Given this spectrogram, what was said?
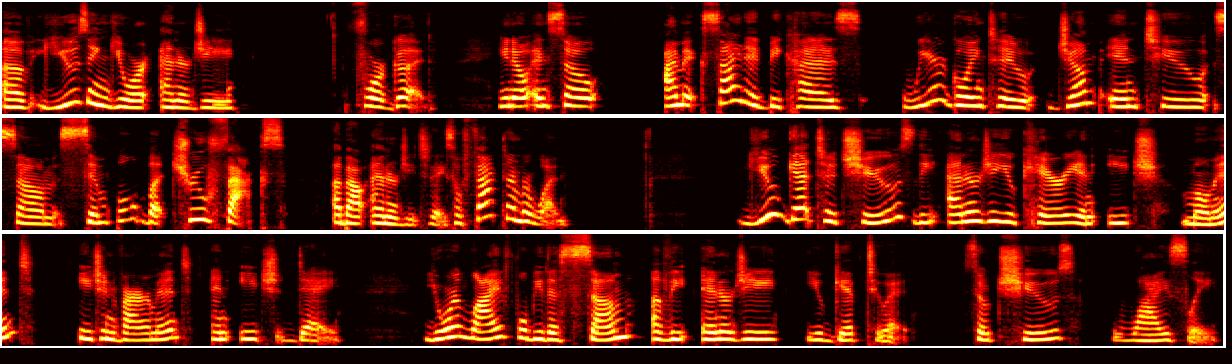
of using your energy for good. You know, and so I'm excited because we are going to jump into some simple but true facts about energy today. So, fact number one you get to choose the energy you carry in each moment, each environment, and each day. Your life will be the sum of the energy you give to it. So choose wisely.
